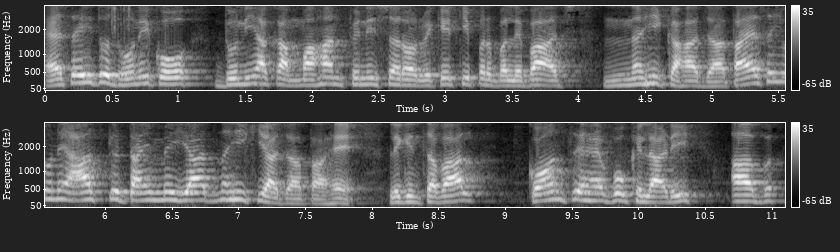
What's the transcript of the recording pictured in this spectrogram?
ऐसे ही तो धोनी को दुनिया का महान फिनिशर और विकेट कीपर बल्लेबाज नहीं कहा जाता। ऐसे ही उन्हें आज के टाइम में याद नहीं किया जाता है। लेकिन सवाल, कौन से हैं वो खिलाड़ी अब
